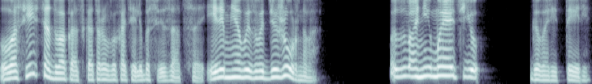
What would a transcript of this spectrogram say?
«У вас есть адвокат, с которым вы хотели бы связаться, или мне вызвать дежурного?» «Позвони Мэтью», — говорит Терри.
